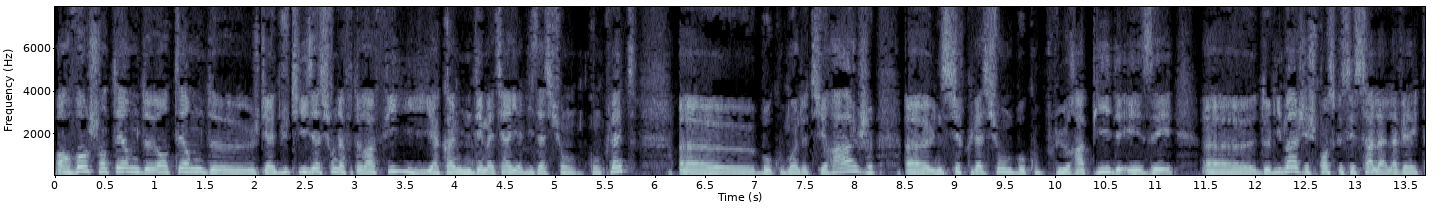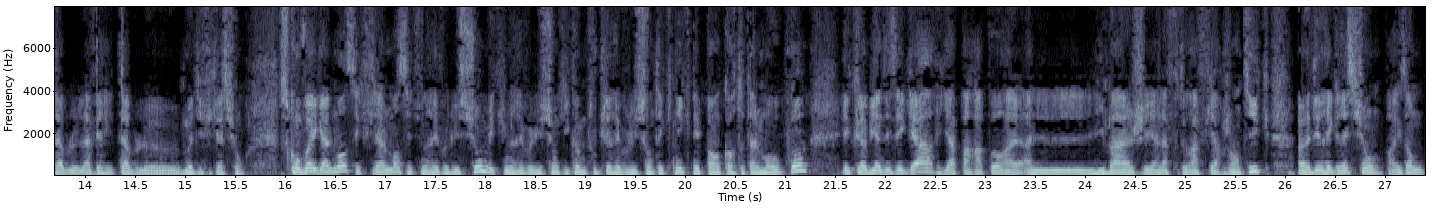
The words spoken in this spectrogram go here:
En revanche, en termes d'utilisation de la photographie, il y a quand même une dématérialisation complète, euh, beaucoup moins de tirage, une circulation beaucoup plus rapide et aisée de l'image. Et je pense que c'est ça la, la, véritable, la véritable modification. Ce qu'on voit également, c'est que finalement, c'est une révolution, mais qu'une révolution qui, comme toutes les révolutions techniques, n'est pas encore totalement au point, et qu'à bien des égards, il y a par rapport à, l'image et à la photographie argentique euh, des régressions. Par exemple,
